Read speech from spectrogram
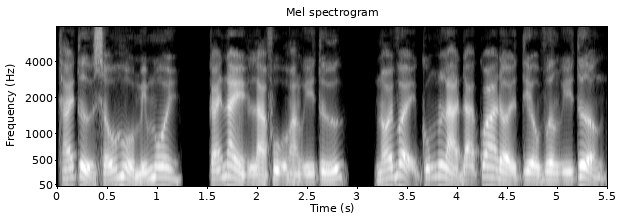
Thái tử xấu hổ mím môi, cái này là phụ hoàng ý tứ, nói vậy cũng là đã qua đời tiêu vương ý tưởng.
